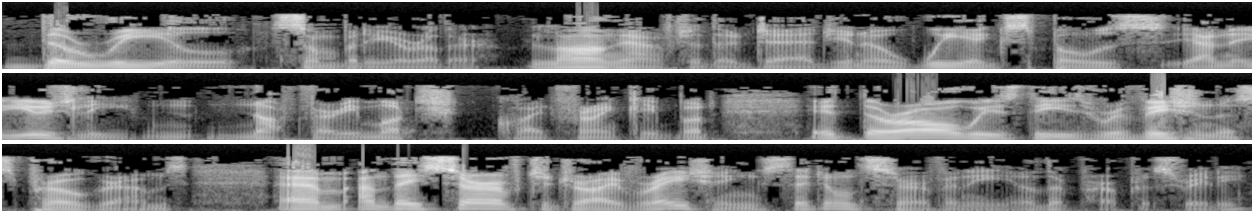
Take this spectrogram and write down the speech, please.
The real somebody or other, long after they're dead. You know, we expose, and usually not very much, quite frankly, but it, there are always these revisionist programs, um, and they serve to drive ratings. They don't serve any other purpose, really.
